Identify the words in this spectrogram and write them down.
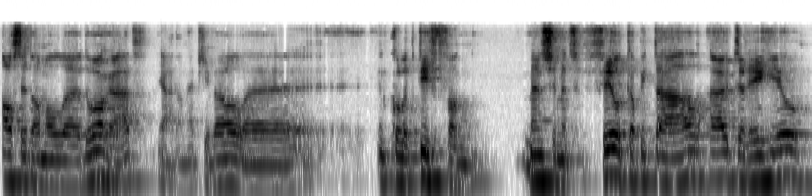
als dit allemaal uh, doorgaat, ja, dan heb je wel uh, een collectief van mensen met veel kapitaal uit de regio.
